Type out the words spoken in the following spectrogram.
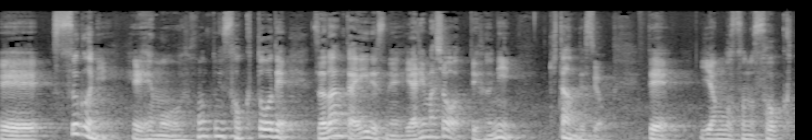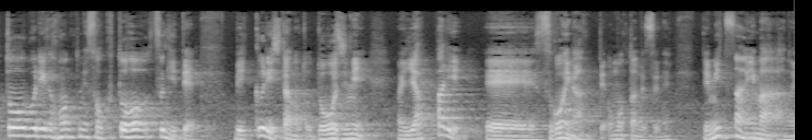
えーすぐに、えーもう本当に即答で座談会いいですねやりましょうっていうふうに来たんですよ。でいやもうその即答ぶりが本当に即答すぎてびっくりしたのと同時にまやっぱり、えーすごいなって思ったんですよね。でミツさん今あの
